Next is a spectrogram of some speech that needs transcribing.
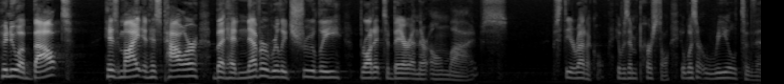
who knew about his might and his power, but had never really truly brought it to bear in their own lives. It was theoretical, it was impersonal, it wasn't real to them.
